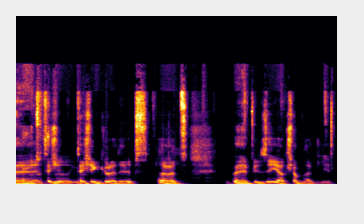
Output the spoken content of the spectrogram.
e, teşekkür ederiz. Evet ve hepinize iyi akşamlar dileyelim.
